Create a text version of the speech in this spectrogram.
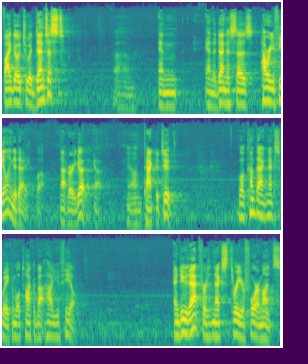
If I go to a dentist um, and, and the dentist says, How are you feeling today? Well, not very good. I got you know, packed a tooth. Well, come back next week and we'll talk about how you feel. And do that for the next three or four months.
